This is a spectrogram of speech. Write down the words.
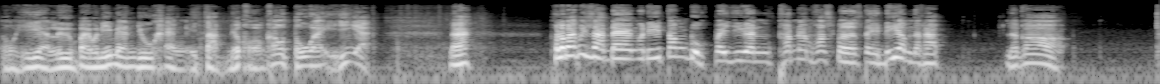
โอ้เฮียลืมไปวันนี้แมนยูแข่งไอสัตว์ เดี๋ยวของเข้าตัวไอเฮียนะพลพรรคปีศาจแดงวันนี้ต้องบุกไปเยือนท็อตแนมฮอสเปอร์สเตเดียมนะครับ แล้วก็ส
